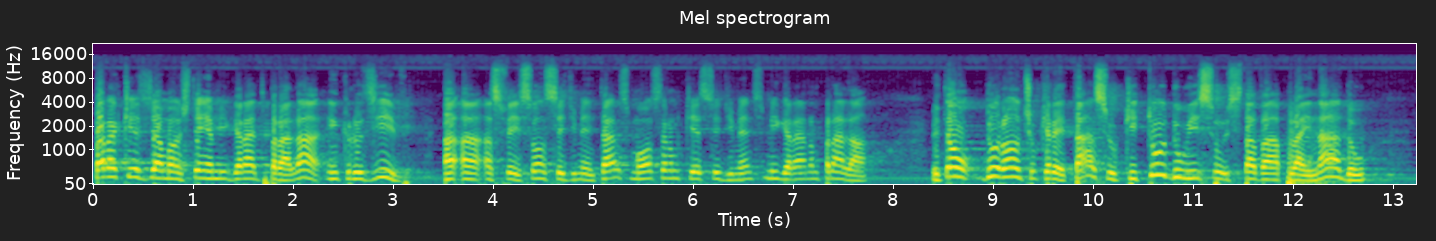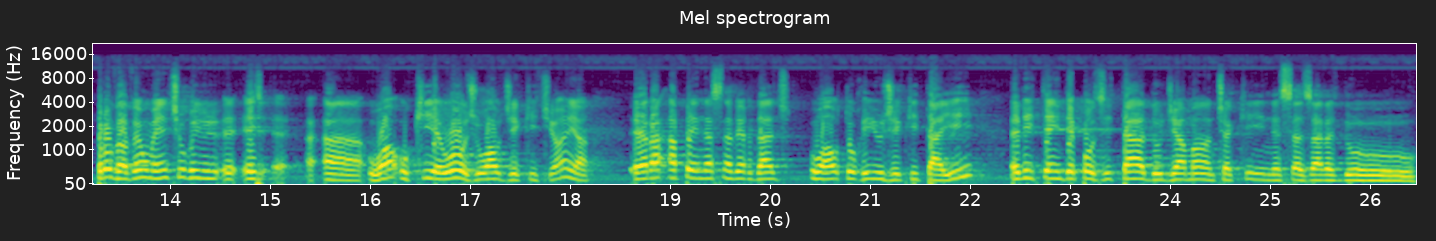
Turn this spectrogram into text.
Para que esse diamante tenha migrado para lá, inclusive a, a, as feições sedimentares mostram que esses sedimentos migraram para lá. Então, durante o Cretáceo, que tudo isso estava aplainado, provavelmente o, eh, eh, a, o, o, que é hoje o Alto Jequitinhonha era apenas, na verdade, o Alto Rio Jequitaí, ele tem depositado diamante aqui nessas áreas do,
